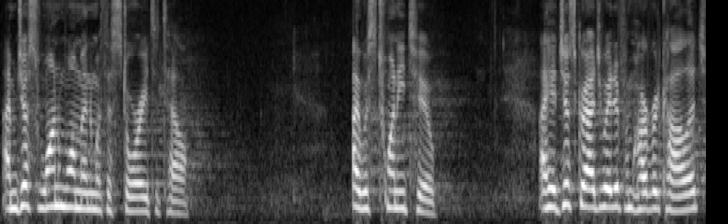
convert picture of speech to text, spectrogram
I'm just one woman with a story to tell. I was 22. I had just graduated from Harvard College.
